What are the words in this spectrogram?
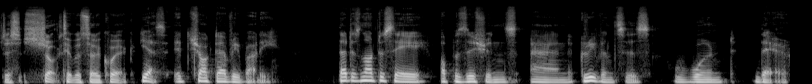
Just shocked it was so quick. Yes, it shocked everybody. That is not to say oppositions and grievances weren't there.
